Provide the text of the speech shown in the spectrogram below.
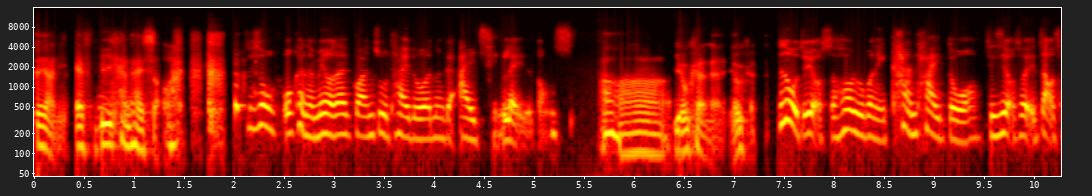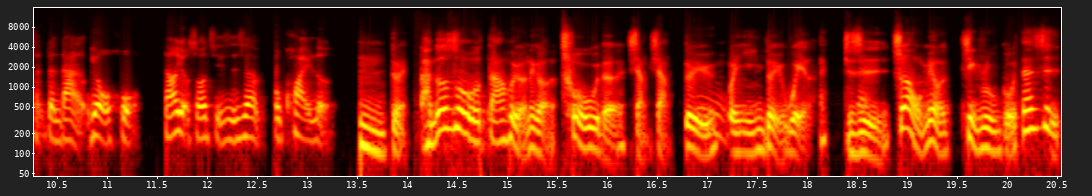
对呀，你 FB 看太少了。就是我，我可能没有在关注太多那个爱情类的东西啊，有可能，有可能。就是我觉得有时候，如果你看太多，其实有时候也造成更大的诱惑，然后有时候其实是不快乐。嗯，对，很多时候大家会有那个错误的想象，对于婚姻，对于未来，就是虽然我没有进入过，但是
